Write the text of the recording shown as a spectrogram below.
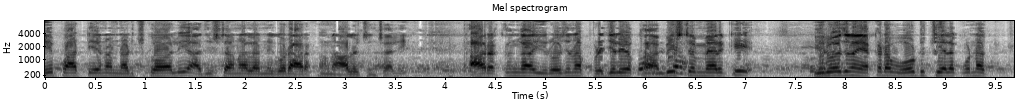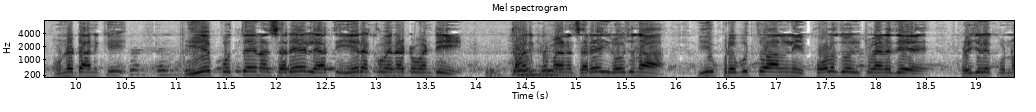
ఏ పార్టీ అయినా నడుచుకోవాలి అధిష్టానాలన్నీ కూడా ఆ రకంగా ఆలోచించాలి. ఆ రకంగా ఈ రోజున ప్రజల యొక్క అభీష్టం మేరకి ఈ రోజున ఎక్కడ ఓటు చేయకుండా ఉండటానికి ఏ పొత్తైనా సరే లేకపోతే ఏ రకమైనటువంటి కార్యక్రమైనా సరే ఈ రోజున ఈ ప్రభుత్వాలని కూలదోయటమైనదే ప్రజలకు ఉన్న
